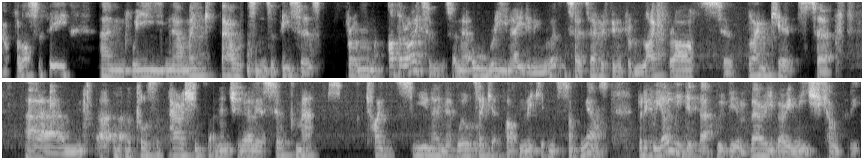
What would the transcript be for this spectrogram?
our philosophy. And we now make thousands of pieces from other items, and they're all remade in England. So it's everything from life rafts to blankets to um, uh, uh, of course, the parachutes that I mentioned earlier, silk maps, kites, you name it, we'll take it apart and make it into something else. But if we only did that, we'd be a very, very niche company.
